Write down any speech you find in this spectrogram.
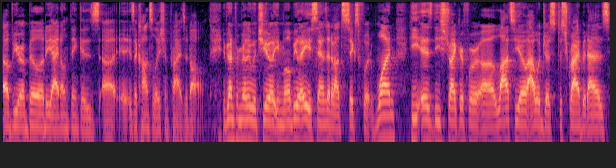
of your ability, I don't think is uh, is a consolation prize at all. If you're unfamiliar with Ciro Immobile, he stands at about six foot one. He is the striker for uh, Lazio. I would just describe it as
